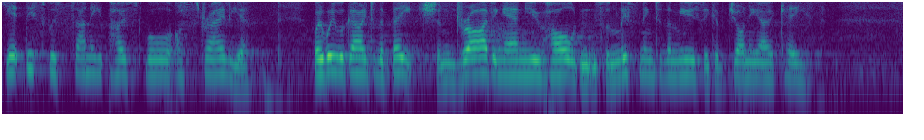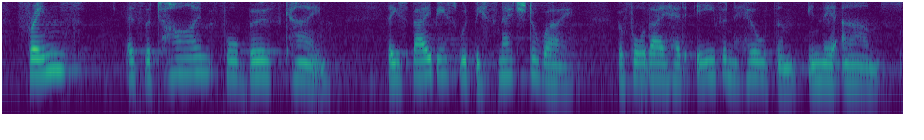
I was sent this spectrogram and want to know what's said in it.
Yet this was sunny post war Australia, where we were going to the beach and driving our new Holdens and listening to the music of Johnny O'Keefe. Friends, as the time for birth came, these babies would be snatched away before they had even held them in their arms.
